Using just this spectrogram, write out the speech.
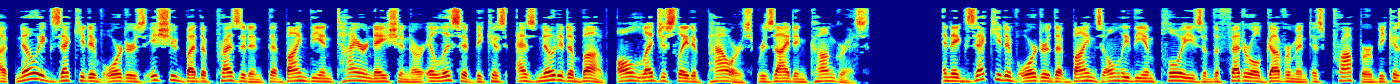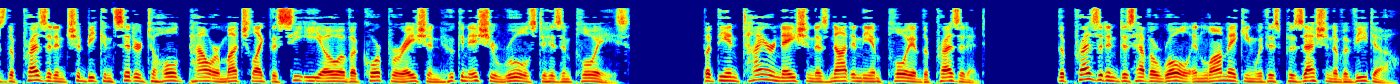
A. No executive orders issued by the President that bind the entire nation are illicit because, as noted above, all legislative powers reside in Congress. An executive order that binds only the employees of the federal government is proper because the President should be considered to hold power much like the CEO of a corporation who can issue rules to his employees. But the entire nation is not in the employ of the President. The President does have a role in lawmaking with his possession of a veto.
